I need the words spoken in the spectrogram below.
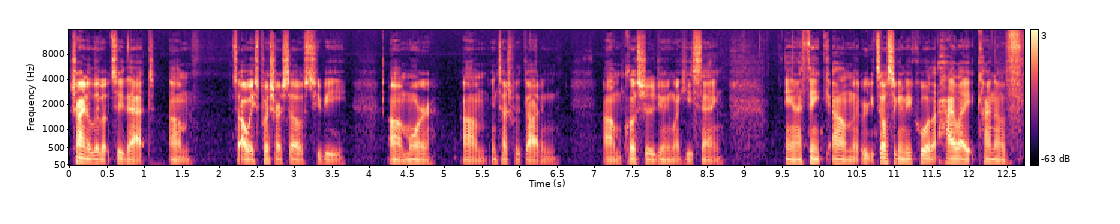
trying to live up to that um, to always push ourselves to be um, more um, in touch with God and um, closer to doing what He's saying. And I think it's also going to be cool to highlight kind of,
